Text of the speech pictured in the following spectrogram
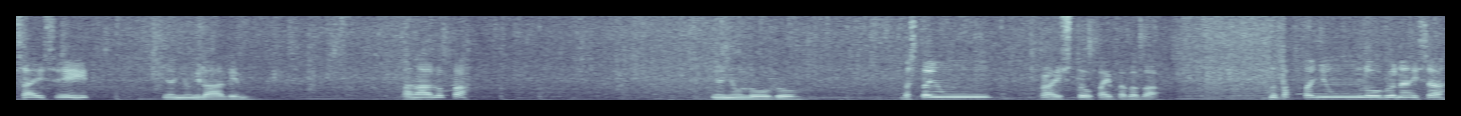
size 8 yan yung ilalim. Panalo pa. Yan yung logo. Basta yung price to 5 pababa. Natakpan yung logo na isa.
